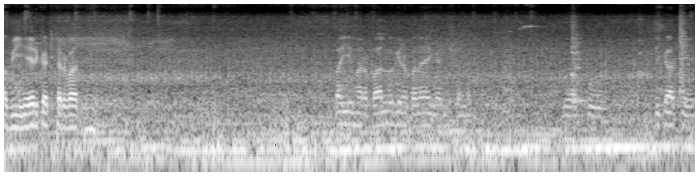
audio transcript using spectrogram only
अभी हेयर कट करवाते हैं। भाई हमारा बाल वगैरह बनाएगा, इंशाल्लाह। तो आपको दिखाते हैं।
